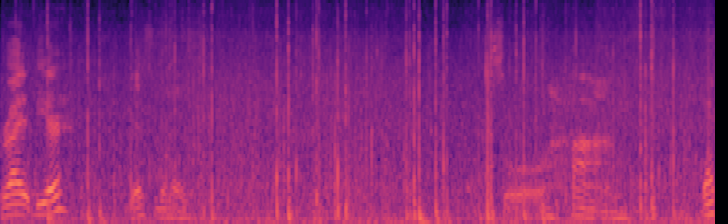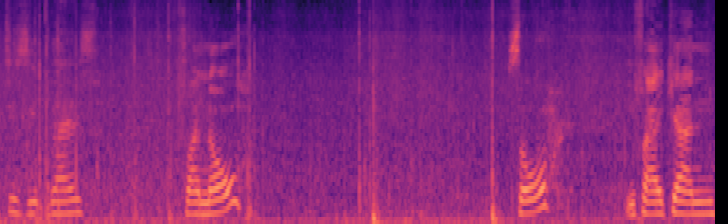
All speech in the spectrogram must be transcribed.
right there. Yes guys. So um, that is it guys for now so if I can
